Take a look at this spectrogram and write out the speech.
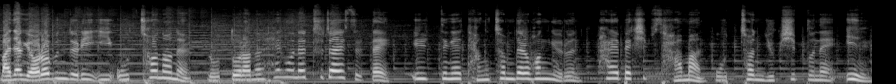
만약 여러분들이 이 5천원을 로또라는 행운에 투자했을 때 1등에 당첨될 확률은 814만 5060분의 1.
